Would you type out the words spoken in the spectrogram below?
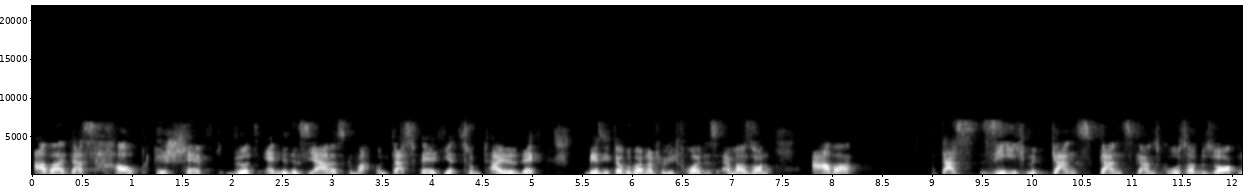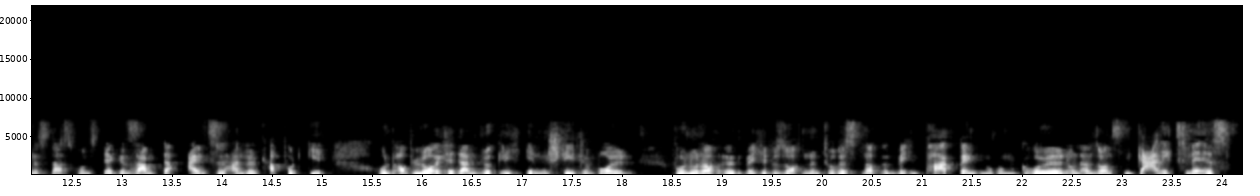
Aber das Hauptgeschäft wird Ende des Jahres gemacht und das fällt jetzt zum Teil weg. Wer sich darüber natürlich freut, ist Amazon. Aber das sehe ich mit ganz, ganz, ganz großer Besorgnis, dass uns der gesamte Einzelhandel kaputt geht. Und ob Leute dann wirklich Innenstädte wollen, wo nur noch irgendwelche besoffenen Touristen auf irgendwelchen Parkbänken rumgrölen und ansonsten gar nichts mehr ist,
